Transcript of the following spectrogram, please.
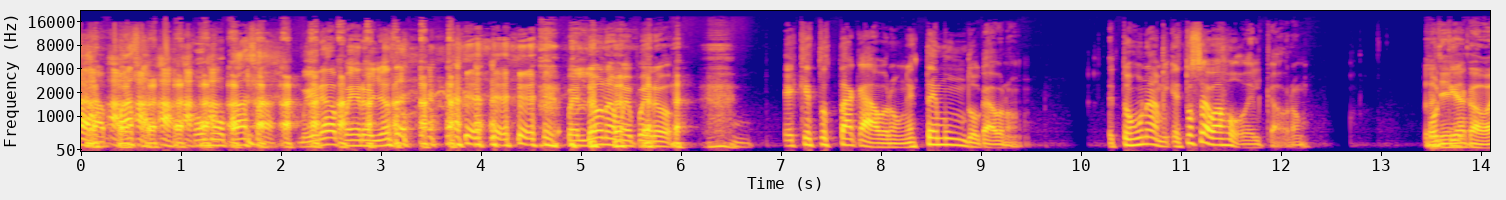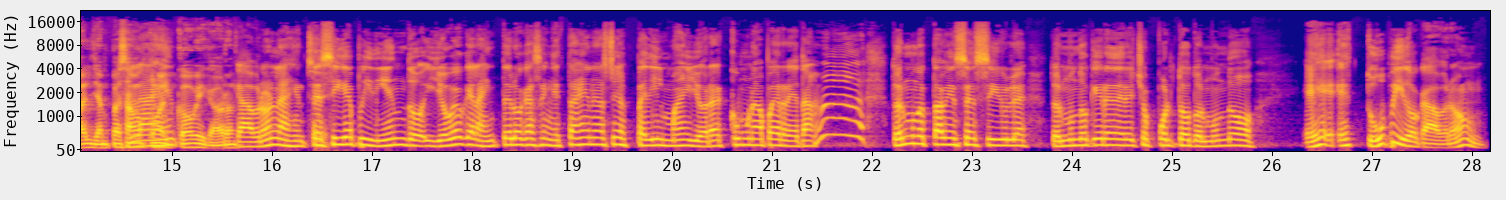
La pasa. ¿Cómo pasa? Mira, pero yo. Perdóname, pero. Es que esto está cabrón. Este mundo, cabrón. Esto es una. Esto se va a joder, cabrón. Esto tiene que Porque acabar. Ya empezamos con el COVID, cabrón. Cabrón, la gente sigue pidiendo. Y yo veo que la gente lo que hace en esta generación es pedir más y llorar como una perreta. Ah, Todo el mundo está bien sensible. Todo el mundo quiere derechos por todo. Todo el mundo. Es, es estúpido, cabrón.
